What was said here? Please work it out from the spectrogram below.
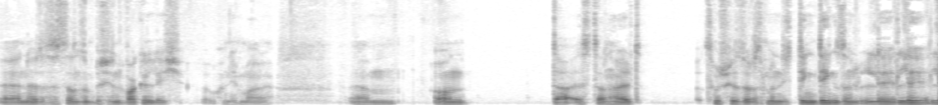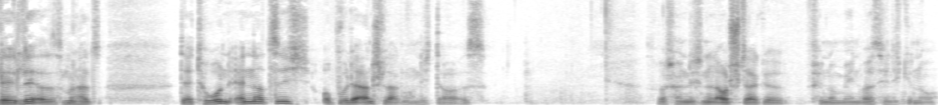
Äh, ne, das ist dann so ein bisschen wackelig manchmal. Ähm, und da ist dann halt zum Beispiel so, dass man nicht Ding Ding, sondern le, le, le, le, also dass man halt, der Ton ändert sich, obwohl der Anschlag noch nicht da ist. Ist wahrscheinlich ein Lautstärke-Phänomen, weiß ich nicht genau.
